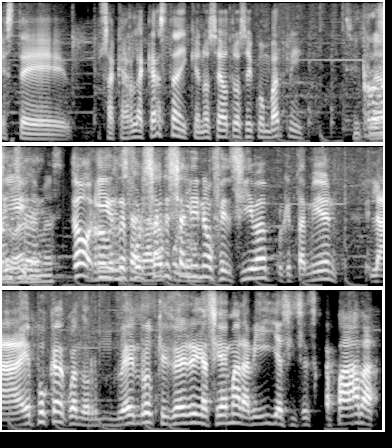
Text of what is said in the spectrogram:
este, sacar la casta y que no sea otro Saquon Barkley. Sí, claro, además. No, y reforzar esa línea ofensiva, porque también la época cuando Ben Roethlisberger hacía maravillas y se escapaba,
